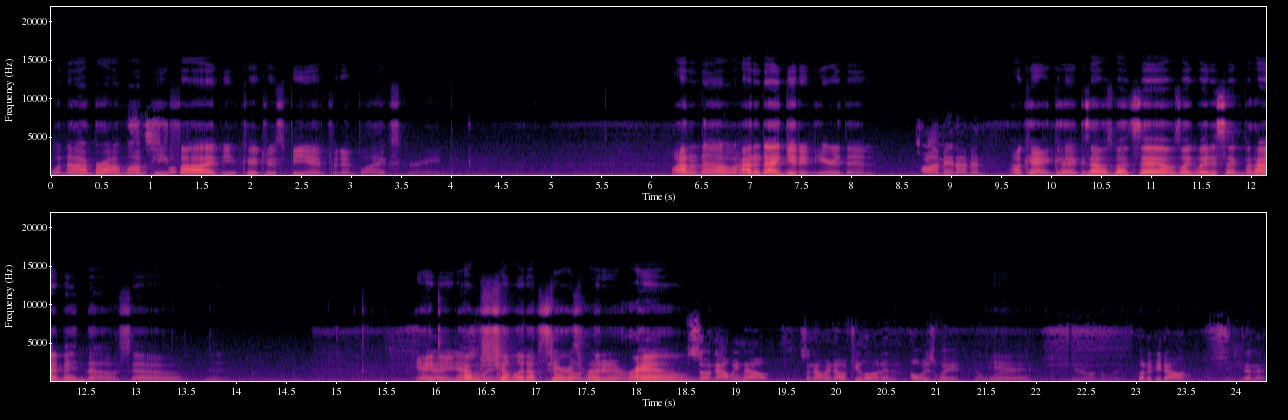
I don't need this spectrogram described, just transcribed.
Well, nah, bro, I'm on P5. You could just be infinite black screened. Well, I don't know. How did I get in here then? Oh, I'm in. I'm in. Okay, good. Because I was about to say, I was like, wait a sec, but I'm in though, so. hmm. Yeah, Yeah, dude, I was chilling upstairs, running around. So now we know. So now we know. If you load in, always wait. Don't yeah, worry. You're on the. But if you don't, then it,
